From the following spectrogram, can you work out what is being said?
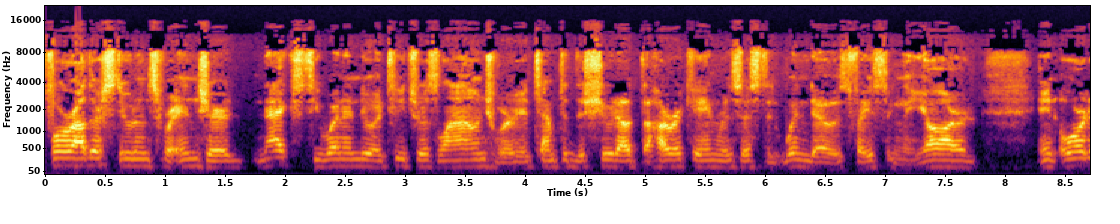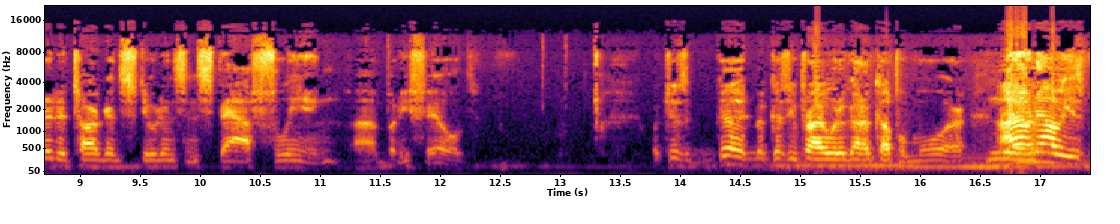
Four other students were injured. Next, he went into a teacher's lounge where he attempted to shoot out the hurricane resistant windows facing the yard in order to target students and staff fleeing, uh, but he failed which is good because he probably would have got a couple more. I don't know. He's,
